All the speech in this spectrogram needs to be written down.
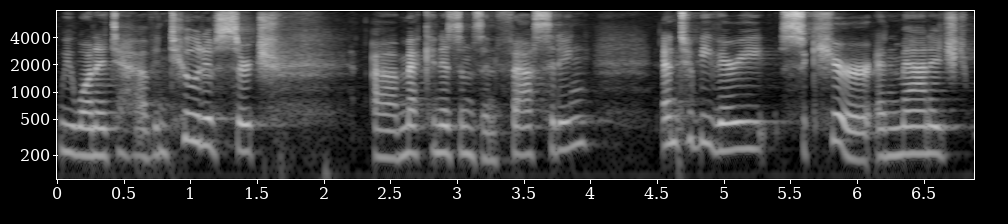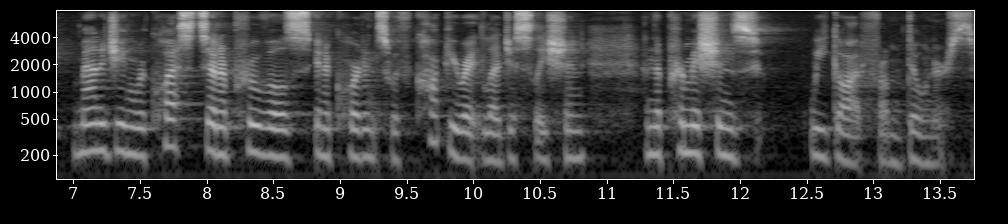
We wanted to have intuitive search uh, mechanisms and faceting, and to be very secure and managed, managing requests and approvals in accordance with copyright legislation and the permissions we got from donors.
